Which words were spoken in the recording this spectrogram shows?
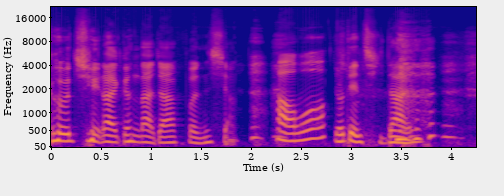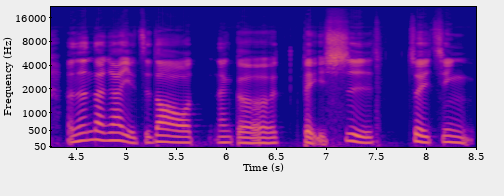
格局来跟大家分享。好哦，有点期待，反正大家也知道，那个北市最近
